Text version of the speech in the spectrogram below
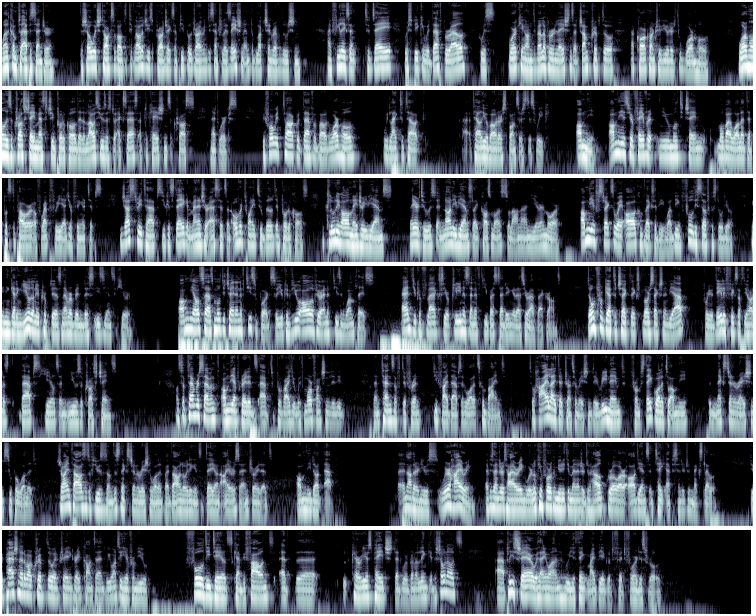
Welcome to Epicenter, the show which talks about the technologies, projects, and people driving decentralization and the blockchain revolution. I'm Felix, and today we're speaking with Dev Bharel, who is working on developer relations at Jump Crypto, a core contributor to Wormhole. Wormhole is a cross-chain messaging protocol that allows users to access applications across networks. Before we talk with Dev about Wormhole, we'd like to tell, uh, tell you about our sponsors this week. Omni, Omni is your favorite new multi-chain mobile wallet that puts the power of Web3 at your fingertips. In just three taps, you can stake and manage your assets on over 22 built-in protocols, including all major EVMs, layer 2s, and non-EVMs like Cosmos, Solana, and Near, and more. Omni extracts away all complexity while being fully self-custodial, meaning getting yield on your crypto has never been this easy and secure. Omni also has multi-chain NFT support, so you can view all of your NFTs in one place. And you can flex your cleanest NFT by setting it as your app background. Don't forget to check the Explore section in the app for your daily fix of the hottest dApps, yields, and news across chains. On September 7th, Omni upgraded its app to provide you with more functionality than tens of different DeFi dApps and wallets combined. To highlight their transformation, they renamed from Stake Wallet to Omni the next generation Super Wallet. Join thousands of users on this next generation wallet by downloading it today on iOS or Android at omni.app. Another news, we're hiring. Epicenter is hiring. We're looking for a community manager to help grow our audience and take Epicenter to the next level. If you're passionate about crypto and creating great content, we want to hear from you. Full details can be found at the careers page that we're going to link in the show notes. Uh, please share with anyone who you think might be a good fit for this role.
